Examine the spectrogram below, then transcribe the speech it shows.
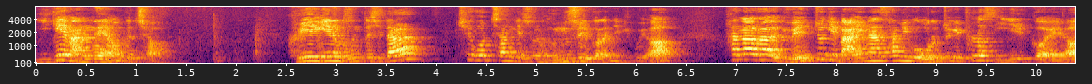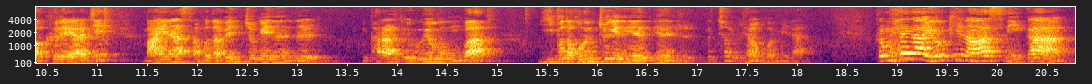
이게 맞네요. 그쵸? 그 얘기는 무슨 뜻이다? 최고차항 계수는 음수일 거란 얘기고요. 하나가 왼쪽이 마이너스 3이고 오른쪽이 플러스 2일 거예요. 그래야지 마이너스 3보다 왼쪽에 있는 애들 이 파란 요, 요 부분과 2보다 오른쪽에 있는 얘- 얘네들 그렇죠? 나올 겁니다. 그럼 해가 이렇게 나왔으니까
